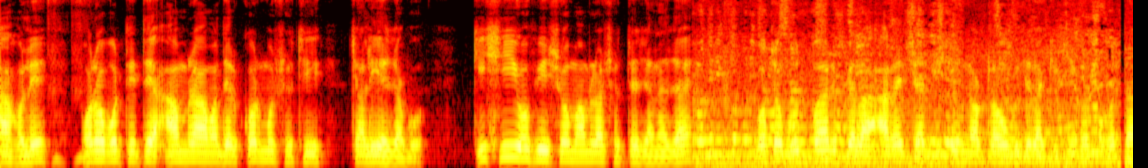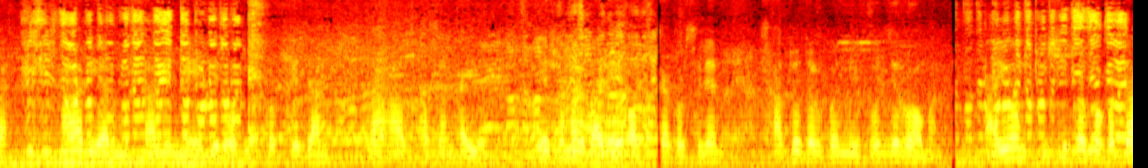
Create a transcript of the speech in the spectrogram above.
না হলে পরবর্তীতে আমরা আমাদের কর্মসূচি চালিয়ে যাব। কৃষি অফিস ও মামলা সূত্রে জানা যায়। গত বুধবার বেলা আড়াইটার দিকে নকলা উপজেলা কৃষি কর্মকর্তা আমারিয়ার মুসালিম মেয়েদের অফিস যান রাহাত হাসান কাইম এ সময় বাইরে অপেক্ষা করছিলেন ছাত্রদল কর্মী ফজলুর রহমান। কাইয়ুম কৃষি কর্মকর্তা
